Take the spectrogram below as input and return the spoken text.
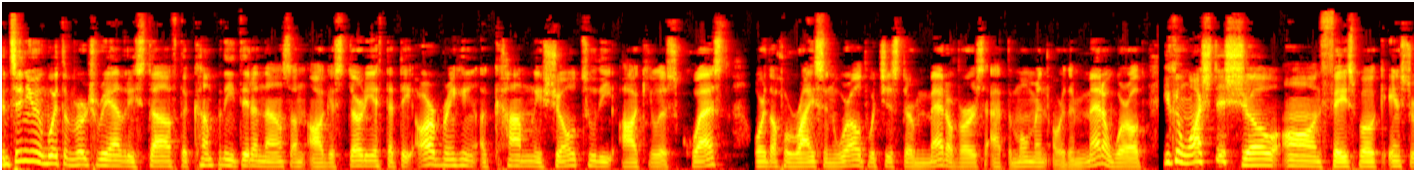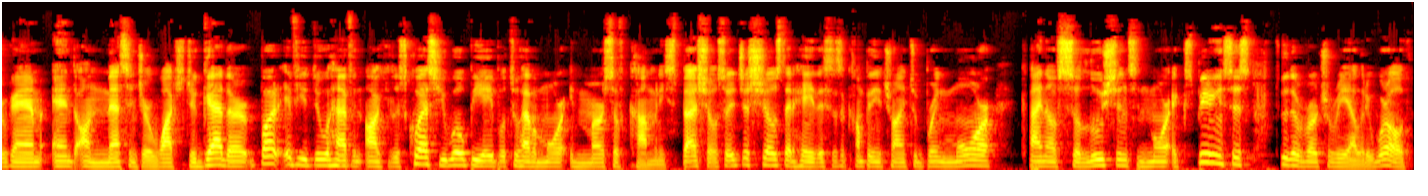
Continuing with the virtual reality stuff, the company did announce on August 30th that they are bringing a comedy show to the Oculus Quest or the Horizon World, which is their metaverse at the moment, or their meta world. You can watch this show on Facebook, Instagram, and on Messenger watch together. But if you do have an Oculus Quest, you will be able to have a more immersive comedy special. So it just shows that, hey, this is a company trying to bring more kind of solutions and more experiences to the virtual reality world.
